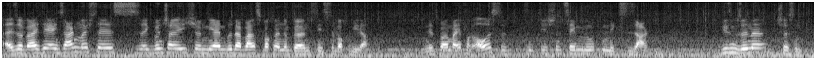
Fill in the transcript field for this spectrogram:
Also, was ich eigentlich sagen möchte, ist, ich wünsche euch und mir ein wunderbares Wochenende und wir hören uns nächste Woche wieder. Und jetzt machen wir einfach aus, es sind hier schon 10 Minuten nichts zu sagen. In diesem Sinne, tschüssen.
